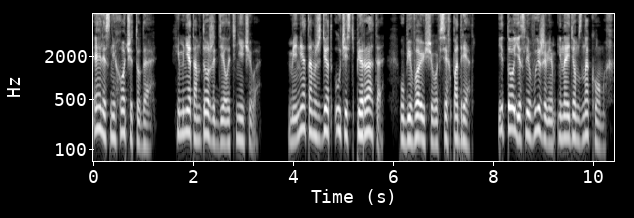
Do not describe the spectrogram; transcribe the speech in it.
«Элис не хочет туда, и мне там тоже делать нечего. Меня там ждет участь пирата, убивающего всех подряд. И то, если выживем и найдем знакомых».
